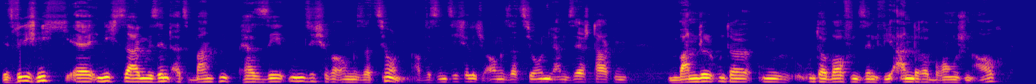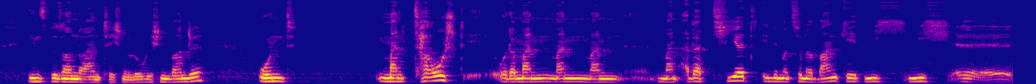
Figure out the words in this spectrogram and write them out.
Jetzt will ich nicht, äh, nicht sagen, wir sind als Banken per se unsichere Organisationen, aber wir sind sicherlich Organisationen, die haben sehr starken Wandel unter, unterworfen sind, wie andere Branchen auch, insbesondere einem technologischen Wandel. Und man tauscht oder man, man, man, man adaptiert, indem man zu einer Bank geht, nicht, nicht, äh,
